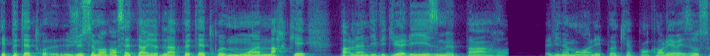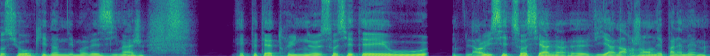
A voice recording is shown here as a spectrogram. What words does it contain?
Et peut-être, justement, dans cette période-là, peut-être moins marquée par l'individualisme, par, évidemment, à l'époque, il n'y a pas encore les réseaux sociaux qui donnent des mauvaises images. Et peut-être une société où la réussite sociale euh, via l'argent n'est pas la même.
